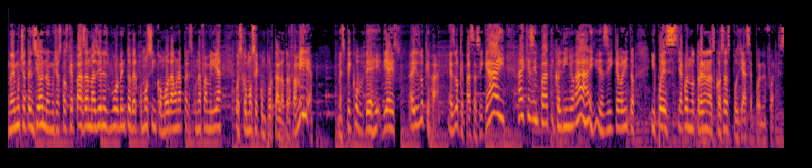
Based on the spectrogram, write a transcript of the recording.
no hay mucha tensión, no hay muchas cosas que pasan, más bien es un momento de ver cómo se incomoda una, una familia, pues cómo se comporta la otra familia. Me explico, de, eso. Ahí es lo que va, es lo que pasa. Así que, ay, ay, qué simpático el niño, ay, así, qué bonito. Y pues ya cuando truenan las cosas, pues ya se ponen fuertes.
